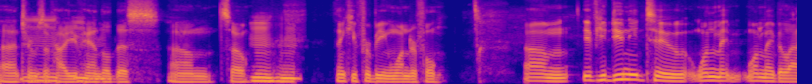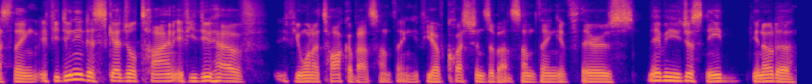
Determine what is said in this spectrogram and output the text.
uh, in terms mm-hmm. of how you've mm-hmm. handled this. Um, so, mm-hmm. thank you for being wonderful. Um, if you do need to, one may, one maybe last thing. If you do need to schedule time, if you do have, if you want to talk about something, if you have questions about something, if there's maybe you just need, you know, to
